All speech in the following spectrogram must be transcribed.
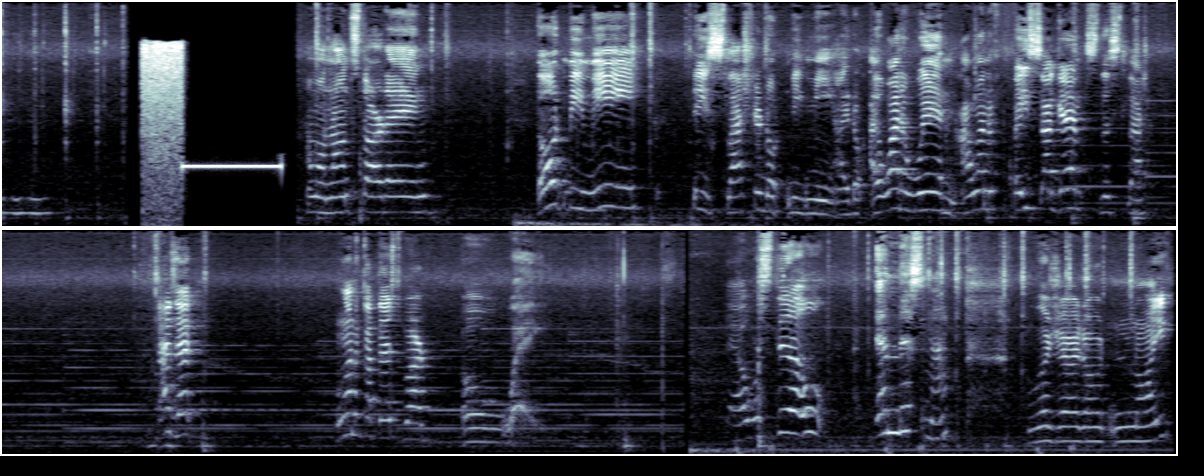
Come on, on starting. Don't be me. Please, slasher, don't be me. I don't. I want to win. I want to face against the slash. That's it. I'm gonna cut this part away. Yeah, we're still in this map, which I don't like.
